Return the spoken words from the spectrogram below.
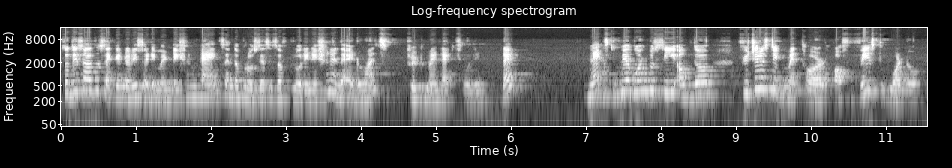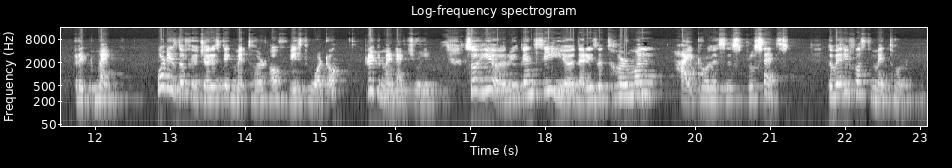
So these are the secondary sedimentation tanks and the processes of chlorination and the advanced treatment actually, right? Next, we are going to see of the futuristic method of wastewater treatment. What is the futuristic method of wastewater treatment actually? So here you can see here there is a thermal hydrolysis process. The very first method.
